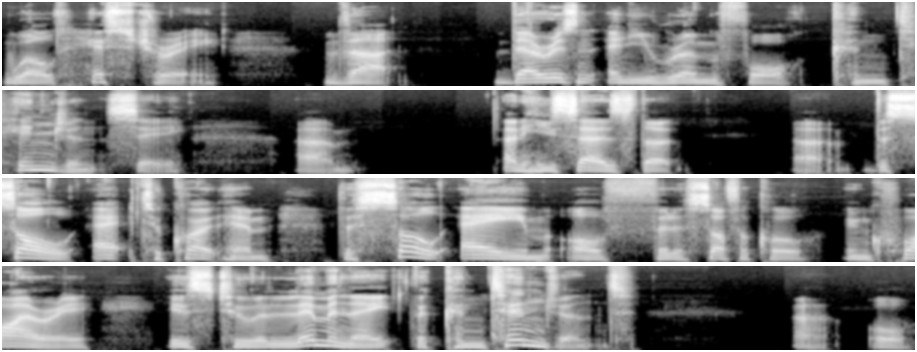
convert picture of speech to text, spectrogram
world history that there isn't any room for contingency. Um, and he says that uh, the sole, to quote him, the sole aim of philosophical inquiry is to eliminate the contingent uh, or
